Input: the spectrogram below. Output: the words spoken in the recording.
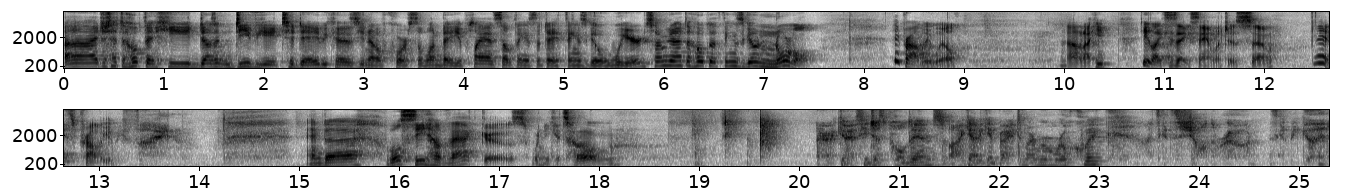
Uh, I just have to hope that he doesn't deviate today because, you know, of course, the one day you plan something is the day things go weird, so I'm gonna have to hope that things go normal. They probably will. I don't know, he, he likes his egg sandwiches, so it's probably gonna be fine. And uh, we'll see how that goes when he gets home. Alright guys, he just pulled in, so I gotta get back to my room real quick. Let's get this show on the road. It's gonna be good.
